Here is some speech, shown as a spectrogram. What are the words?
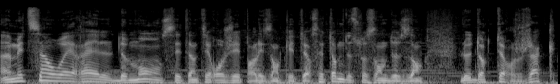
un médecin ORL de Mons est interrogé par les enquêteurs. Cet homme de 62 ans, le docteur Jacques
